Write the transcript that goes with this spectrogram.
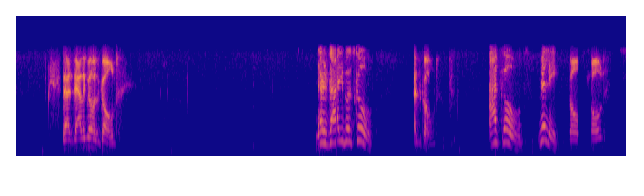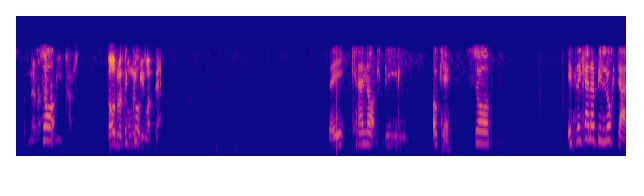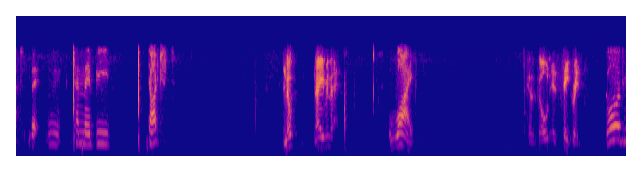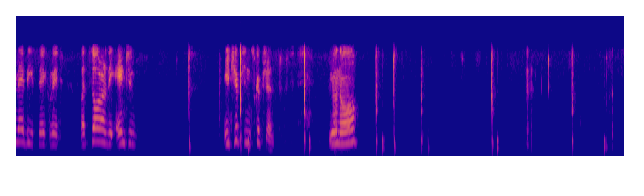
They're as valuable as gold. They're valuable as gold. As gold. As gold. Really? Gold. Gold must never So- ever be touched. Gold must only go- be looked at. They cannot be. Okay, so if they cannot be looked at, they, can they be touched? Nope. Not even that. Why? Because gold is sacred. Gold may be sacred, but so are the ancient Egyptian scriptures. You know?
